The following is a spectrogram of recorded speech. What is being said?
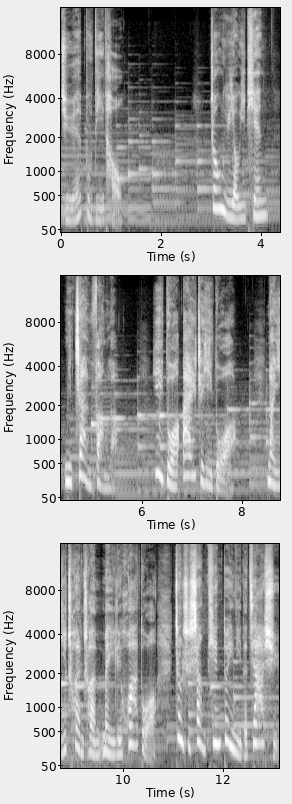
绝不低头。终于有一天，你绽放了，一朵挨着一朵，那一串串美丽花朵，正是上天对你的嘉许。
